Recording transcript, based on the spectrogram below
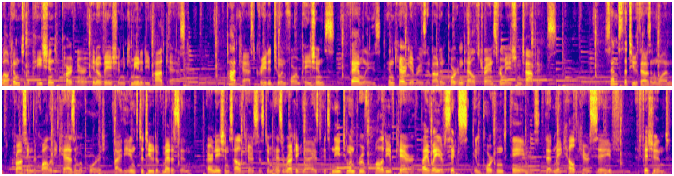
Welcome to the Patient Partner Innovation Community Podcast, a podcast created to inform patients, families, and caregivers about important health transformation topics. Since the 2001 Crossing the Quality Chasm report by the Institute of Medicine, our nation's healthcare system has recognized its need to improve quality of care by way of six important aims that make healthcare safe, efficient,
